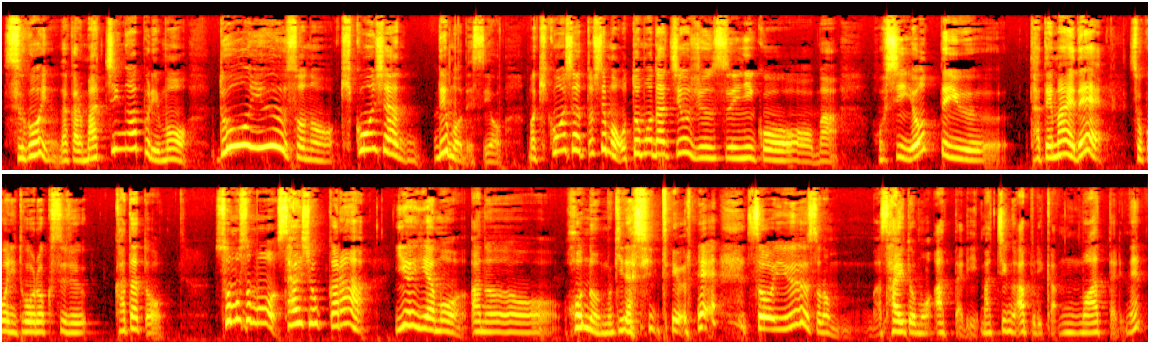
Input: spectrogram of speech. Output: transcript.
すごいの。だからマッチングアプリも、どういうその既婚者でもですよ。まあ既婚者としてもお友達を純粋にこう、まあ欲しいよっていう建前でそこに登録する方と、そもそも最初からいやいやもう、あの、本能むき出しっていうね、そういうそのサイトもあったり、マッチングアプリかもあったりね、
